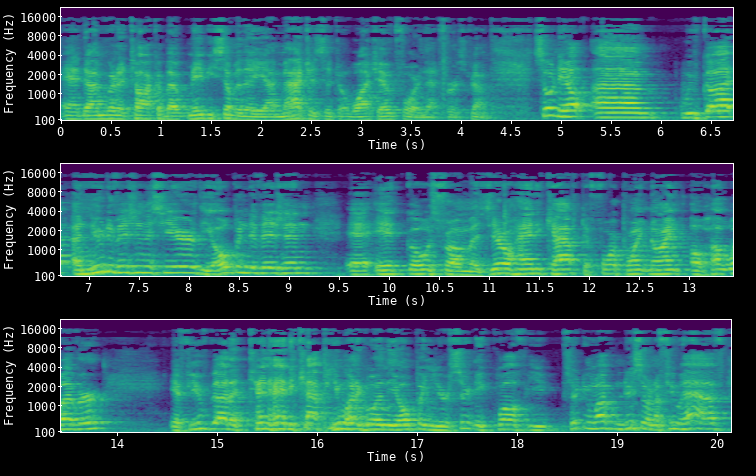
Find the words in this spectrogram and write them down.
and I'm going to talk about maybe some of the uh, matches that to watch out for in that first round. So Neil, um, we've got a new division this year, the Open Division. Uh, It goes from a zero handicap to 4.9. Oh, however, if you've got a 10 handicap and you want to go in the open, you're certainly qualified. You certainly welcome to do so, and if you have,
